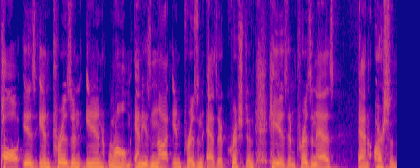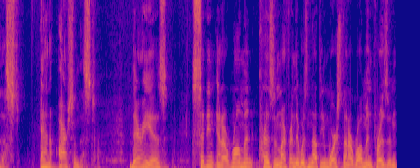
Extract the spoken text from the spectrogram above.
Paul is in prison in Rome, and he's not in prison as a Christian. He is in prison as an arsonist. An arsonist. There he is sitting in a Roman prison. My friend, there was nothing worse than a Roman prison.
